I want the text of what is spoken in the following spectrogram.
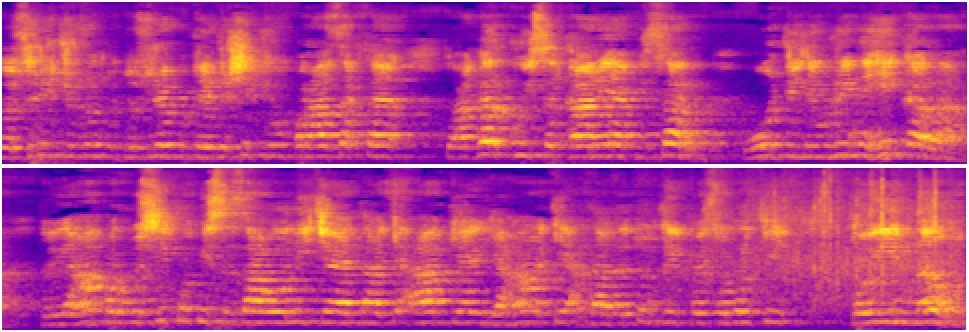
دوسری چیزوں دوسرے لیڈرشپ کے اوپر آ سکتا ہے۔ تو اگر کوئی سرکاری افسر وہ ڈیلیوری نہیں کر رہا، تو یہاں پر اسی کو بھی سزا ہونی چاہیے تاکہ آپ کے، یہاں کی عدالتوں کی، فیصلوں کی کوئی نہ ہو۔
